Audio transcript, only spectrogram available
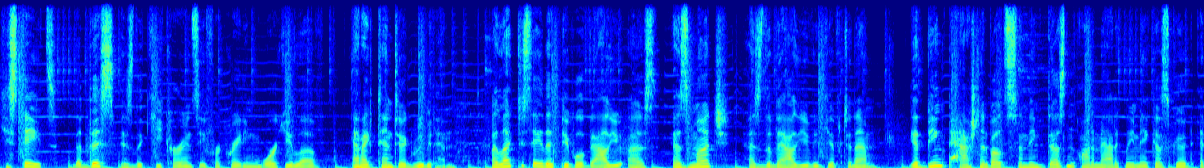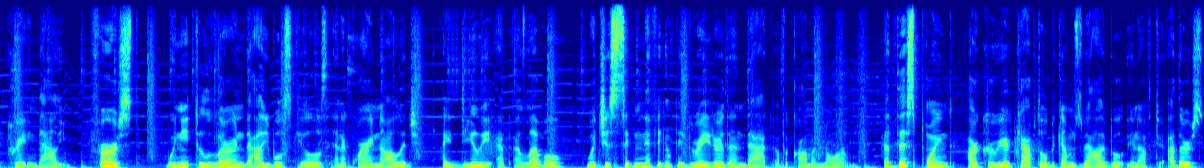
He states that this is the key currency for creating work you love, and I tend to agree with him. I like to say that people value us as much as the value we give to them. Yet being passionate about something doesn't automatically make us good at creating value. First, we need to learn valuable skills and acquire knowledge, ideally at a level which is significantly greater than that of a common norm. At this point, our career capital becomes valuable enough to others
